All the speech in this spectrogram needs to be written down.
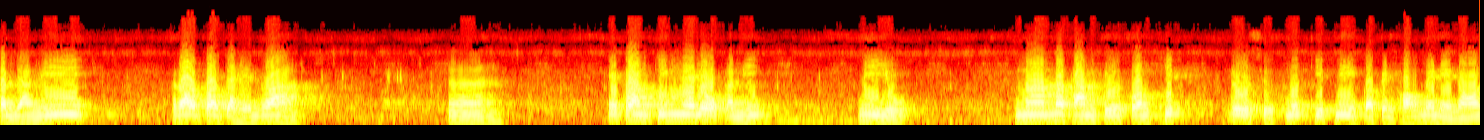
กันอย่างนี้ เราก็จะเห็นว่าไอ้ความจริงในโลกอันนี้ มีอยู่ นามธรรมคือความคิดรู้สึกนึกคิดนี่ก็เป็นของไม่แน่นอน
